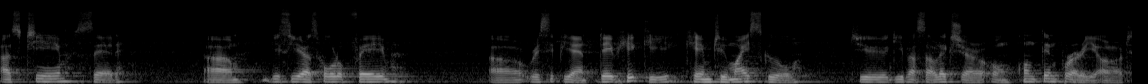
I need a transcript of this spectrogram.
as Tim said, um, this year's Hall of Fame uh, recipient, Dave Hickey, came to my school to give us a lecture on contemporary art.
